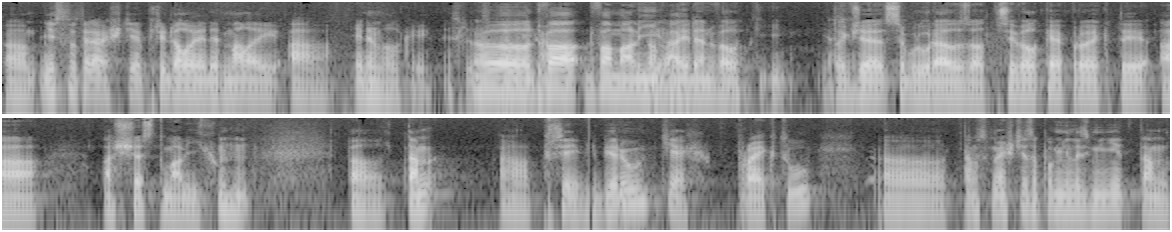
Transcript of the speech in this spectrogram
Uh, město teda ještě přidalo jeden malý a jeden velký. Jestli uh, dva, dva malý dva a jeden velký. Jasně. Takže se budou realizovat tři velké projekty a, a šest malých. Uh-huh. Uh, tam uh, při výběru těch projektů, uh, tam jsme ještě zapomněli zmínit, tam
